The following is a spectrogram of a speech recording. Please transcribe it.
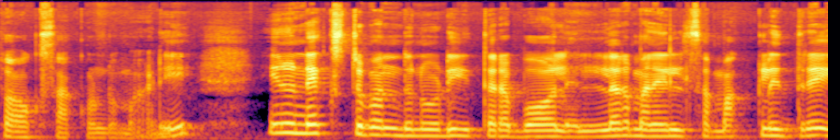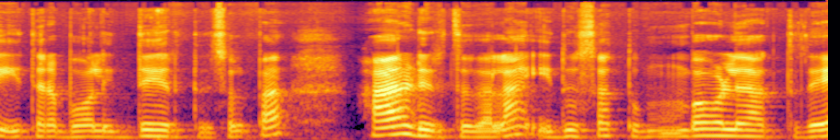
ಸಾಕ್ಸ್ ಹಾಕ್ಕೊಂಡು ಮಾಡಿ. ಇನ್ನು ನೆಕ್ಸ್ಟ್ ಬಂದು ನೋಡಿ ಈ ಥರ ಬಾಲ್ ಎಲ್ಲರ ಮನೇಲಿ ಸಹ ಮಕ್ಕಳಿದ್ದರೆ ಈ ಥರ ಬಾಲ್ ಇದ್ದೇ ಇರ್ತದೆ. ಸ್ವಲ್ಪ ಹಾರ್ಡ್ ಇರ್ತದಲ್ಲ, ಇದು ಸಹ ತುಂಬ ಒಳ್ಳೆಯದಾಗ್ತದೆ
